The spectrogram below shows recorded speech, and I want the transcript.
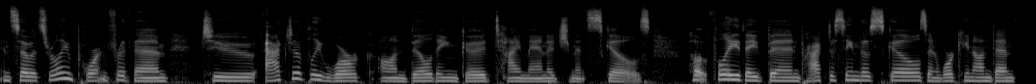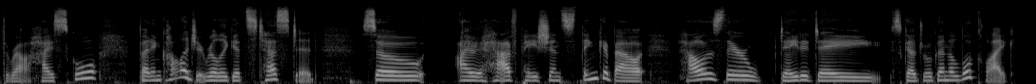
And so it's really important for them to actively work on building good time management skills. Hopefully, they've been practicing those skills and working on them throughout high school, but in college, it really gets tested. So, I have patients think about how is their day-to-day schedule going to look like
